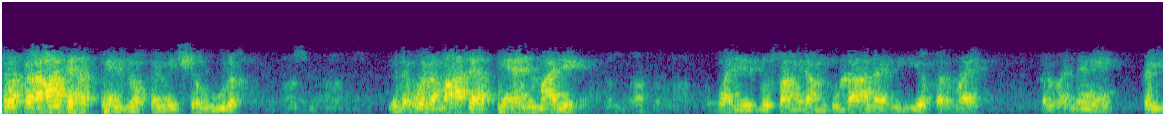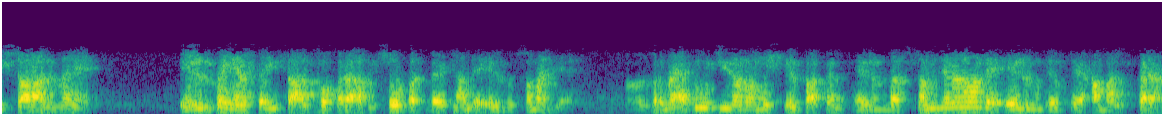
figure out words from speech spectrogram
فقراء دے ہتھے لوگ میں شعور علماء دے ہتھے ہیں مارے گئے بھائی، گوسوامی رحمت اللہ علیہ یہ فرمائے فرمائے کئی سال میں علم پہ یا کئی سال فقرا بھی صحبت بیٹھا دے علم سمجھ جائے۔ پر میں دو چیزوں میں مشکل پاکن علم دا سمجھنا دے علم دے عمل کرن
